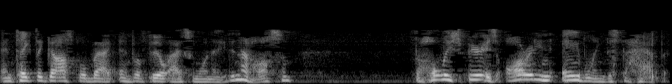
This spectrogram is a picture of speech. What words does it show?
and take the gospel back and fulfill Acts 1 8. Isn't that awesome? The Holy Spirit is already enabling this to happen.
